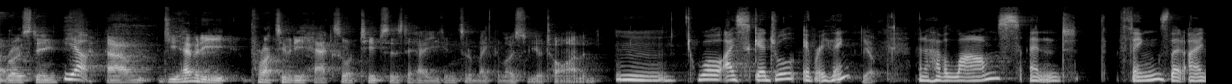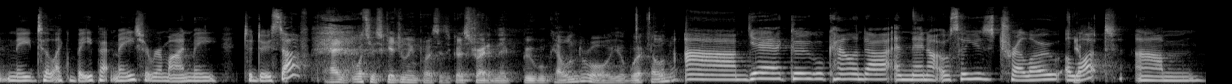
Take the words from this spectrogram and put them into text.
night roasting. Yeah. Um, do you have any productivity hacks or tips as to how you can sort of make the most of your time? And Well, I schedule everything. Yep. And I have alarms and things that I need to like beep at me to remind me to do stuff. Hey, what's your scheduling process? Go straight in the Google Calendar or your work calendar? Um, yeah, Google Calendar. And then I also use Trello a Yep. lot. Um,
